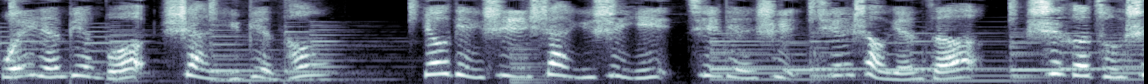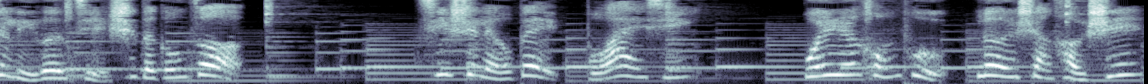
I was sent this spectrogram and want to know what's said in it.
为人辩驳，善于变通，优点是善于适宜，缺点是缺少原则，适合从事理论解释的工作。七是刘备，博爱型，为人宏朴，乐善好施，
